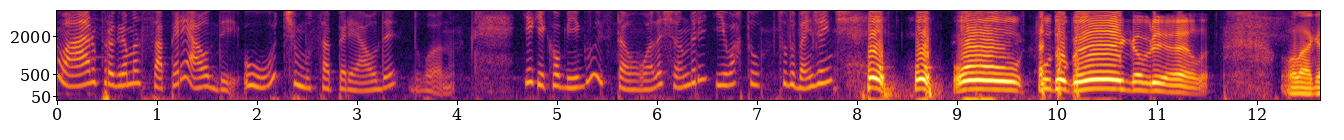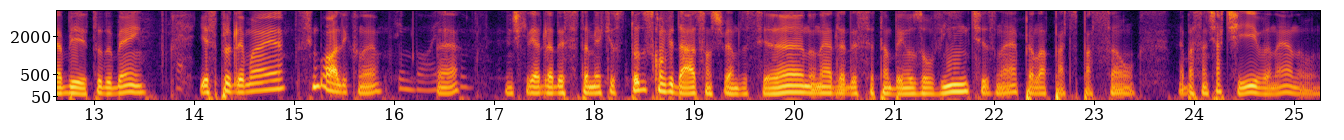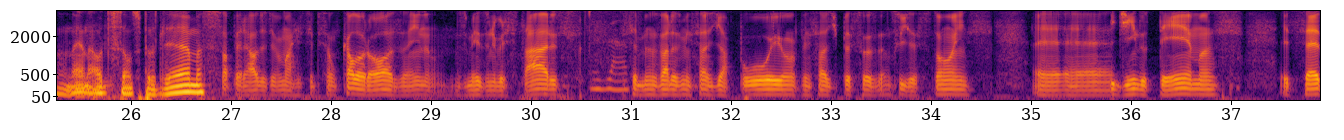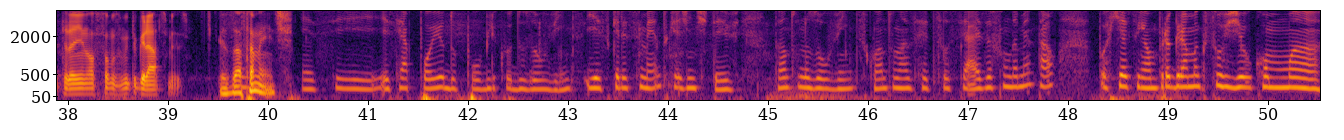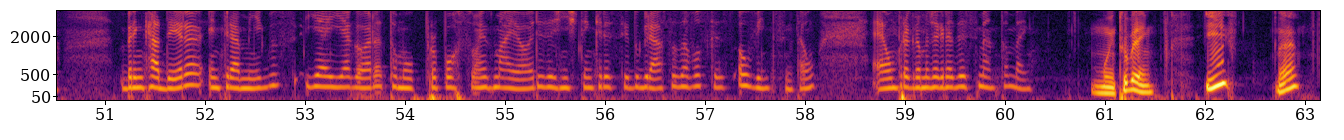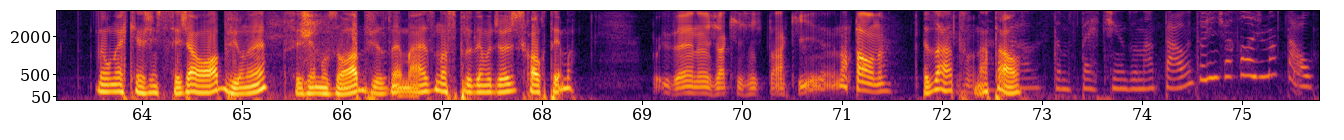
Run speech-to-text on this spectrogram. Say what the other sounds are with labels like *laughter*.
no ar o programa Saperealde, o último Saperealde do ano. E aqui comigo estão o Alexandre e o Arthur. Tudo bem, gente? Ho, ho, ho! Tudo bem, Gabriela? Olá, Gabi, tudo bem? É. E esse programa é simbólico, né? Simbólico. É. A gente queria agradecer também aqui os, todos os convidados que nós tivemos esse ano, né? Agradecer também os ouvintes, né? Pela participação né, bastante ativa, né? No, né, na audição dos programas. Saperaldo teve uma recepção calorosa aí no, nos meios universitários. Exato. Recebemos várias mensagens de apoio, mensagens de pessoas dando sugestões, é, pedindo temas, etc. E nós somos muito gratos mesmo. Exatamente. Sim, esse, esse apoio do público, dos ouvintes e esse crescimento que a gente teve, tanto nos ouvintes quanto nas redes sociais, é fundamental. Porque, assim, é um programa que surgiu como uma brincadeira entre amigos e aí agora tomou proporções maiores e a gente tem crescido graças a vocês, ouvintes. Então, é um programa de agradecimento também. Muito bem. E, né, não é que a gente seja óbvio, né? Sejamos óbvios, né? Mas o nosso programa de hoje, qual é o tema? Pois é, né? Já que a gente está aqui, é Natal, né? Exato, Natal. Natal. Estamos pertinho do Natal, então a gente vai falar de Natal.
